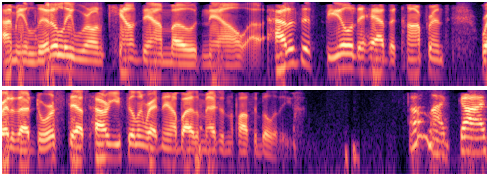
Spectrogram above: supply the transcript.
I mean, literally, we're on countdown mode now. Uh, how does it feel to have the conference right at our doorsteps? How are you feeling right now about Imagine the Possibilities? Oh my gosh,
